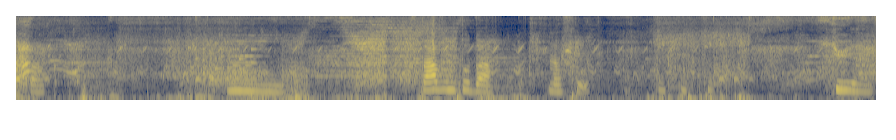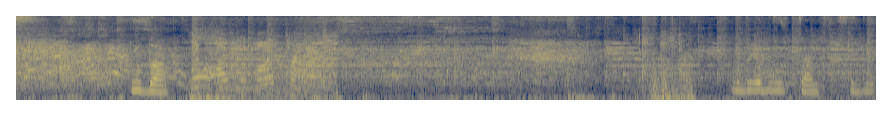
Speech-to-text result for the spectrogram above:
Ось так. У. Ставимо туди нашу. Yes. Туди. Буду, я буду в центрі сидіти.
